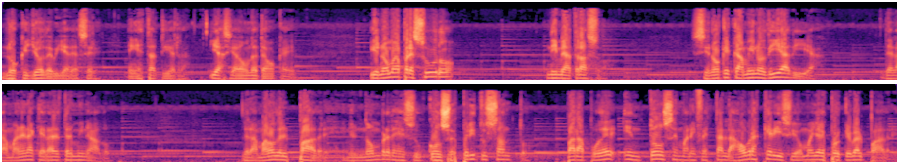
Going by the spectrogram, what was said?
lo que yo debía de hacer en esta tierra y hacia dónde tengo que ir. Y no me apresuro ni me atraso, sino que camino día a día de la manera que era determinado, de la mano del Padre, en el nombre de Jesús, con su Espíritu Santo, para poder entonces manifestar las obras que él hizo mayores porque va al Padre,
